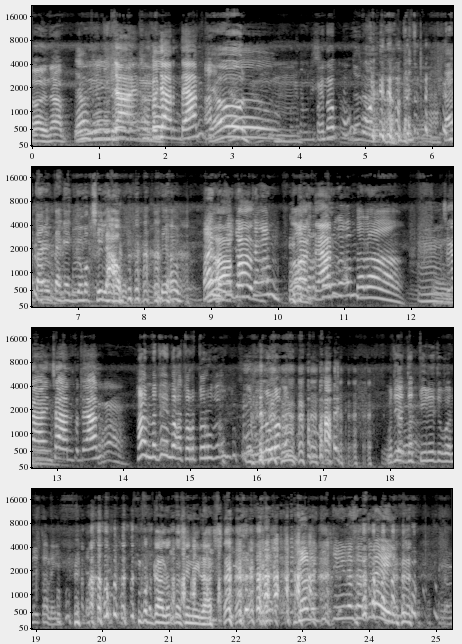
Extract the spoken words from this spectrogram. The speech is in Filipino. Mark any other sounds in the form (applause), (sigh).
Oh, nap. Yan. Diyan, Kulyar, diyan. Yan. Ito po. Tatay tagay gumaksilaw. Yan. Ay, Ah, pag. ka kam. Pag, diyan. Tara. Mm, Sige, insan, pati yan. Hay, mati makaturturo ka. Wala ka. Mati datili to kan talay. Paggalot na sinilas. Galot yung tira sa talay.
